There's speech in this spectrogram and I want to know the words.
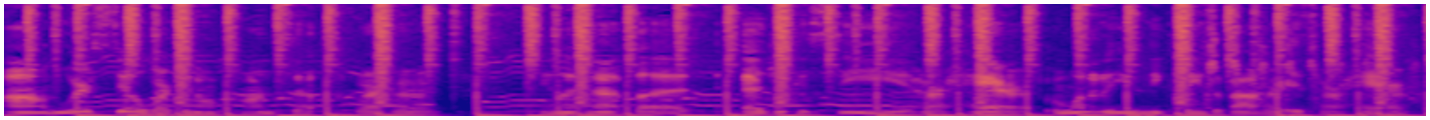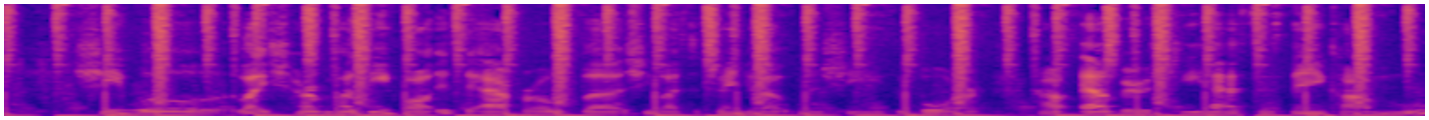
Um, we're still working on concepts for her and whatnot, but as you can see, her hair. One of the unique things about her is her hair she will like her her default is the afro, but she likes to change it up when she's bored. However, she has this thing called mood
